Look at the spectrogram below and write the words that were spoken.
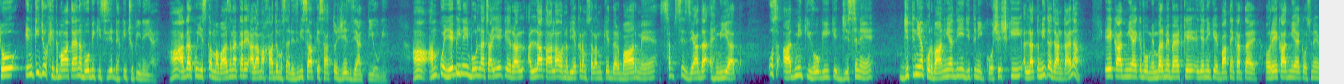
तो इनकी जो खिदमत है ना, वो भी किसी से ढकी छुपी नहीं है। हाँ अगर कोई इसका मवाजना करे, अलामा खादम हुसैन रिजवी साहब के साथ तो ये ज़्यादती होगी। हाँ हमको ये भी नहीं भूलना चाहिए कि अल्लाह ताला और नबी अकरम सलम के दरबार में सबसे ज़्यादा अहमियत उस आदमी की होगी कि जिसने जितनी कुर्बानियाँ दी, जितनी कोशिश की। अल्लाह तो नीता जानता है ना। एक आदमी आए कि वो मेंबर में बैठ के, यानी कि बातें करता है, और एक आदमी आए कि उसने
